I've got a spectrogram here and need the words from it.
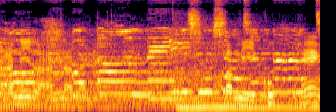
ร้านนี้ร้านอะไรเนี่ยบะหมี่คุกแห้ง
